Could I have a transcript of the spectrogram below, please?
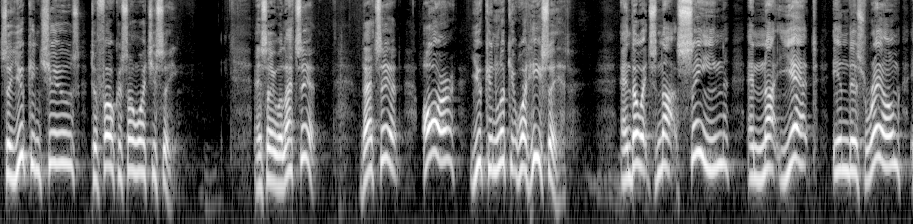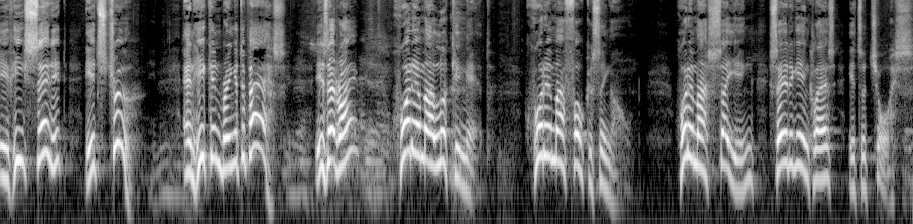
So you can choose to focus on what you see and say, well, that's it. That's it. Or you can look at what he said. And though it's not seen and not yet in this realm, if he said it, it's true. And he can bring it to pass. Is that right? What am I looking at? What am I focusing on? What am I saying? Say it again, class. It's a choice.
